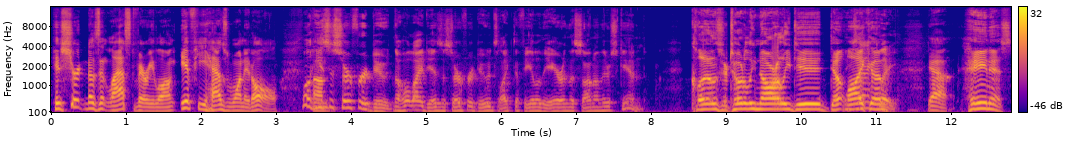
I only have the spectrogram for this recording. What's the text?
his shirt doesn't last very long if he has one at all. Well, Um, he's a surfer dude. and The whole idea is the surfer dudes like the feel of the air and the sun on their skin. Clothes are totally gnarly, dude. Don't like 'em. Yeah, Heinous.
